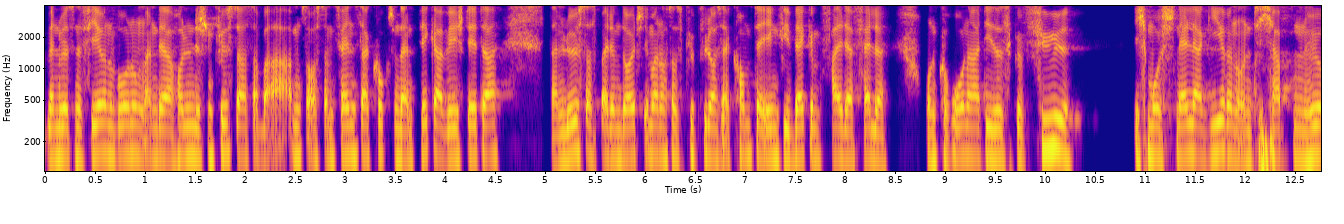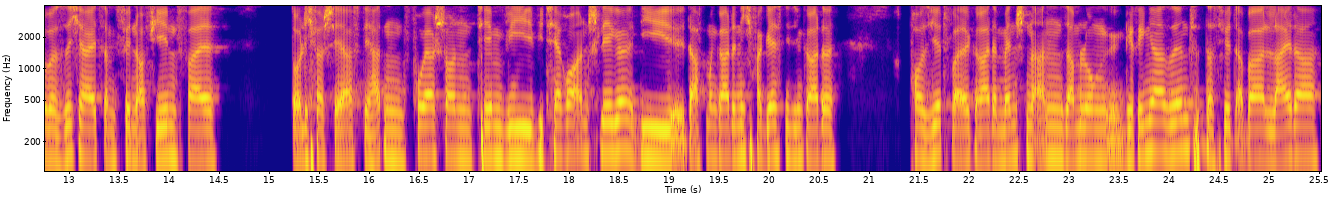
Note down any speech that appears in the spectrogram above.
wenn du jetzt eine Ferienwohnung an der holländischen Küste hast, aber abends aus dem Fenster guckst und dein PKW steht da, dann löst das bei dem Deutschen immer noch das Gefühl aus, er kommt da irgendwie weg im Fall der Fälle. Und Corona hat dieses Gefühl ich muss schnell agieren und ich habe ein höheres Sicherheitsempfinden auf jeden Fall deutlich verschärft. Wir hatten vorher schon Themen wie, wie Terroranschläge, die darf man gerade nicht vergessen, die sind gerade pausiert, weil gerade Menschenansammlungen geringer sind. Das wird aber leider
